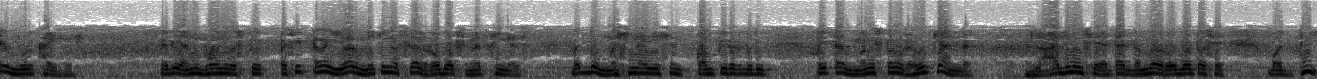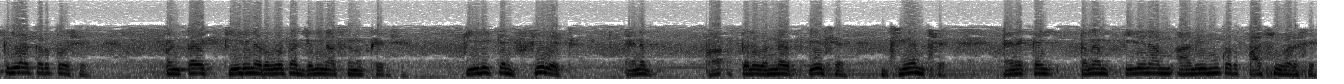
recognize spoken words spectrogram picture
એ મૂર્ખાઈ છે. બધી અનુભવની વસ્તુ. પછી તમે you are making a cell robots nothing else બધું મશીનાઇઝેશન કોમ્પ્યુટર બધું. પછી ત્યાં મનુષ્યનું રહ્યું ક્યાં અંદર? લાગણી છે, અત્યારે ગમે રોબોટો છે, બધી ક્રિયા કરતો છે. પણ તો એક કીડીને રોબોટમાં જમીન આસમાનનો ફેર છે. કીડી કેન ફીલ ઇટ એને પેલું અંદર એ છે, જીવન છે. એને કંઈક તમે કીડીને આગળ મૂકો તો પાછી વળશે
